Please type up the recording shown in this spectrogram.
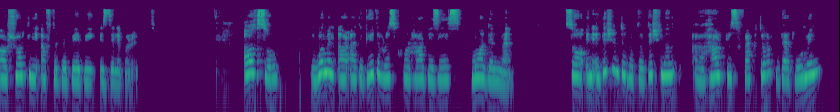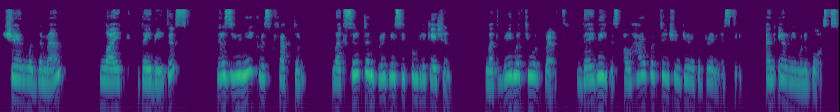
or shortly after the baby is delivered. Also, women are at a greater risk for heart disease more than men. So, in addition to the traditional uh, heart risk factor that women share with the men, like diabetes, there is a unique risk factor, like certain pregnancy complication, like premature birth, diabetes, or hypertension during pregnancy, and early menopause.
